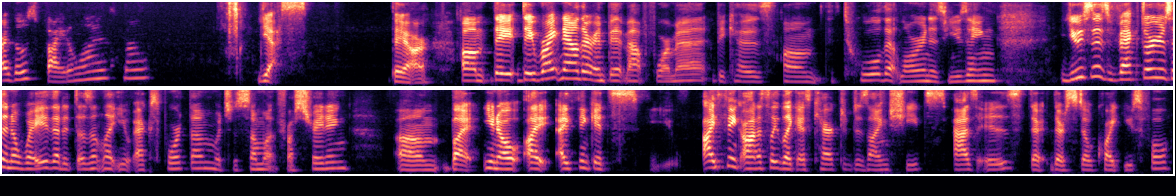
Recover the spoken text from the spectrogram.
are those finalized, Mo? Yes, they are. Um, they they right now they're in bitmap format because um, the tool that Lauren is using uses vectors in a way that it doesn't let you export them, which is somewhat frustrating. Um, but you know, I I think it's I think honestly, like as character design sheets as is, they're, they're still quite useful.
